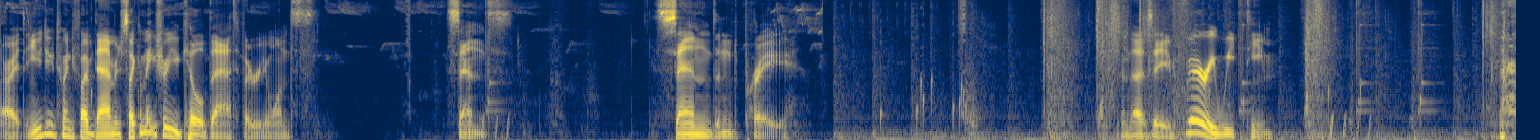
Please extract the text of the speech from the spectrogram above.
Alright, and you do 25 damage, so I can make sure you kill that if I really want. Send. Send and pray. And that is a very weak team.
